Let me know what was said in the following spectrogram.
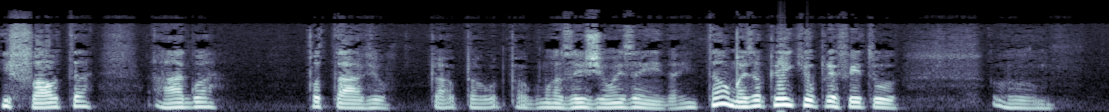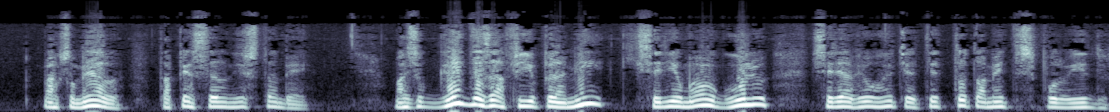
e falta água potável para algumas regiões ainda. Então, mas eu creio que o prefeito o Marcos Melo está pensando nisso também. Mas o grande desafio para mim, que seria o maior orgulho, seria ver o Rio Tietê totalmente despoluído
